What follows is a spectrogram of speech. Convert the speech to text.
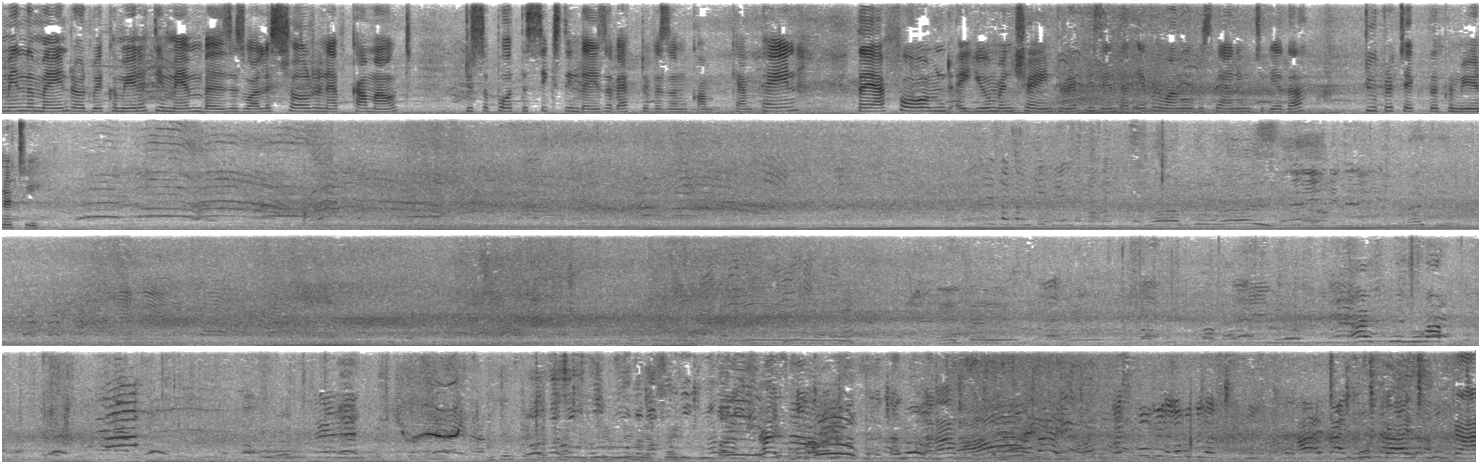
I'm in the main road where community members as well as children have come out to support the 16 Days of Activism campaign. They have formed a human chain to represent that everyone will be standing together to protect the community. Guys, please move up. Move guys, move guys.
